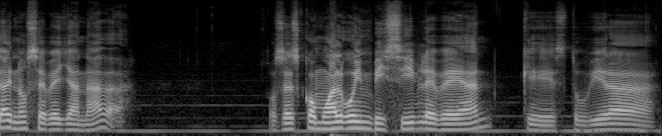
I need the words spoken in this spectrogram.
ahí no se ve ya nada. O sea, es como algo invisible, vean, que estuviera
